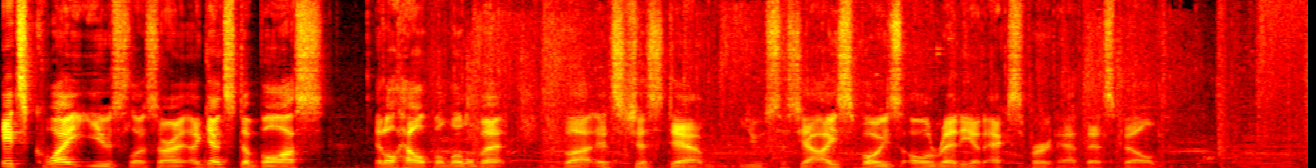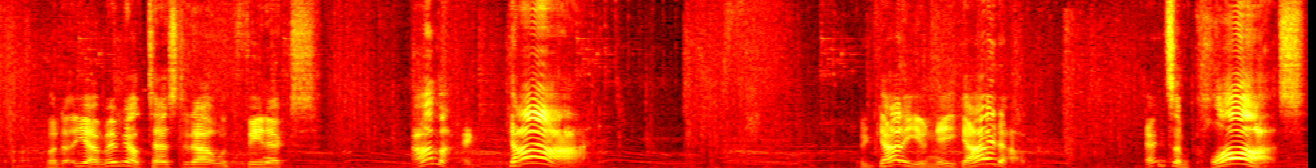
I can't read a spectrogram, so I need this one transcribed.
It's quite useless, alright? Against a boss, it'll help a little bit, but it's just damn useless. Yeah, Ice Boy's already an expert at this build. But uh, yeah, maybe I'll test it out with Phoenix. Oh my god! We got a unique item! And some claws!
